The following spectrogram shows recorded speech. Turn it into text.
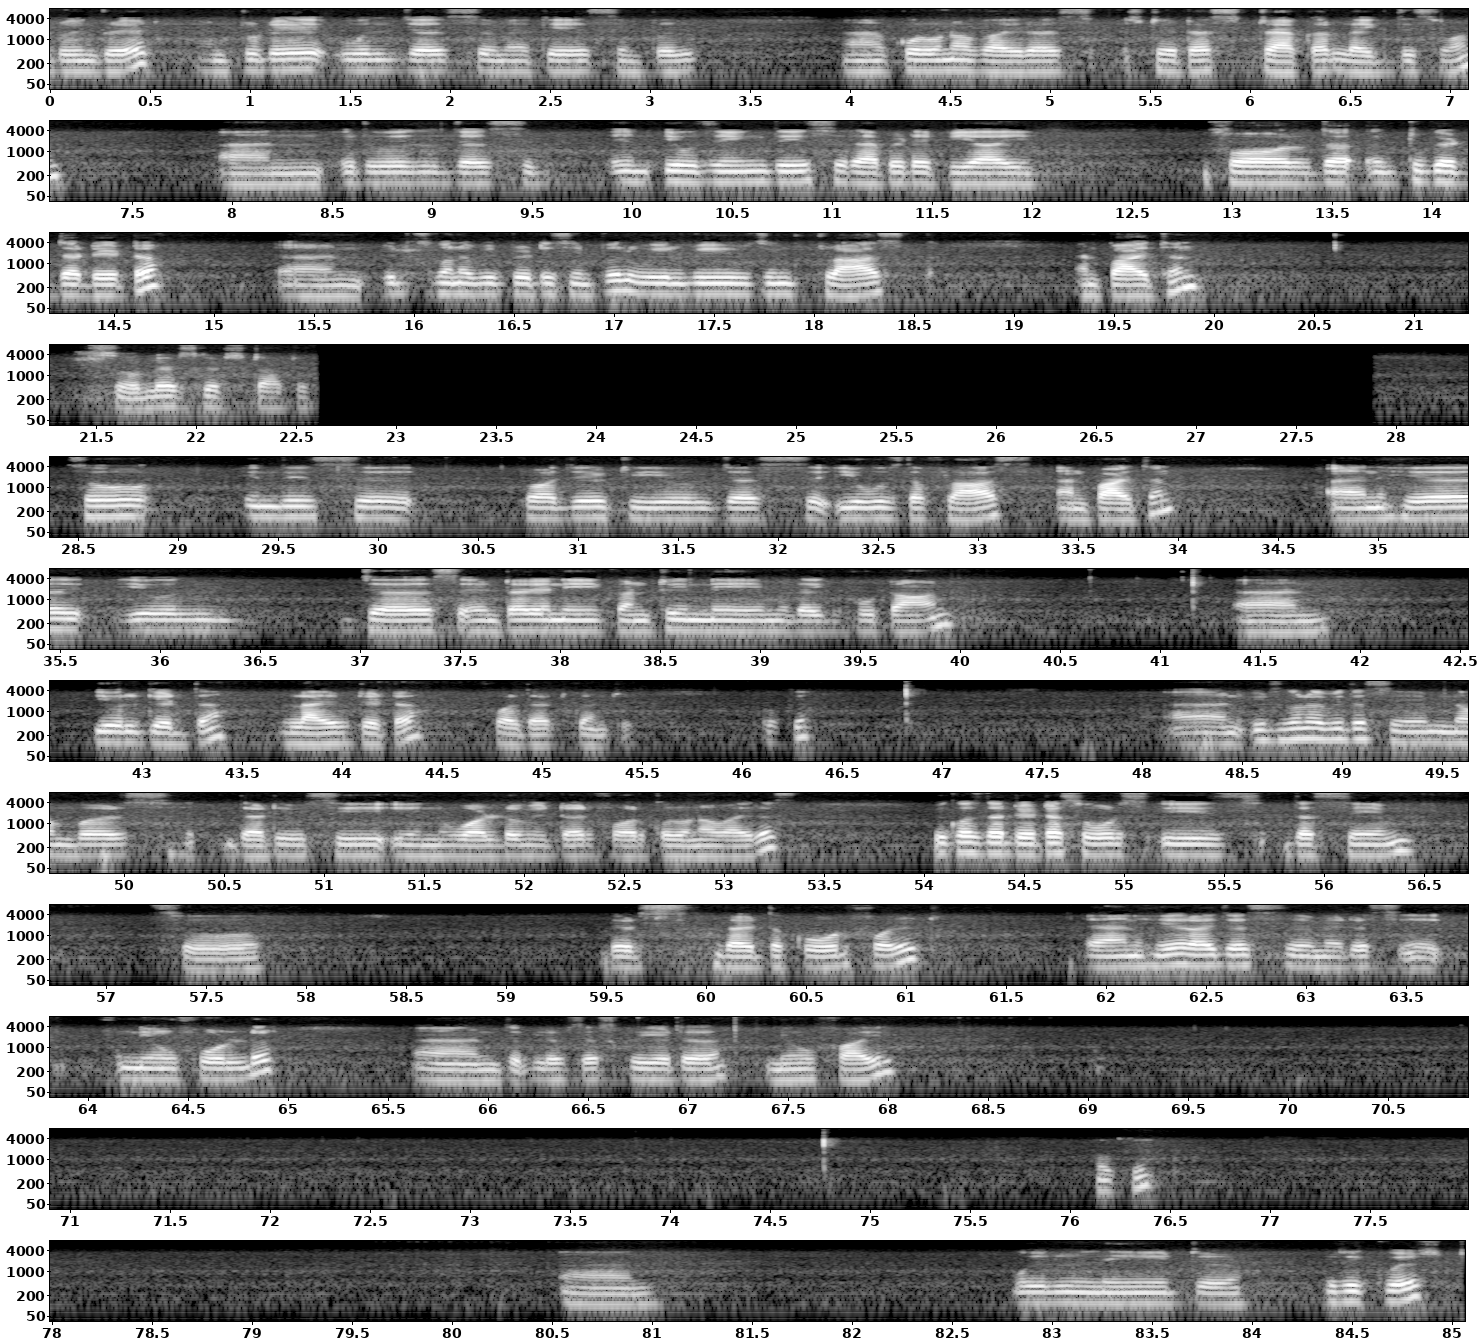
doing great. And today we'll just make a simple uh, coronavirus status tracker like this one. And it will just in using this rapid API for the to get the data. And it's gonna be pretty simple. We'll be using flask and python. So let's get started. So in this uh, project you will just use the flask and python. And here you will just enter any country name like Bhutan. And you will get the live data for that country. Okay? And it's gonna be the same numbers that you see in worldometer for coronavirus because the data source is the same. So let's write the code for it. And here I just made a new folder and let's just create a new file. Okay. And we'll need uh, request.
